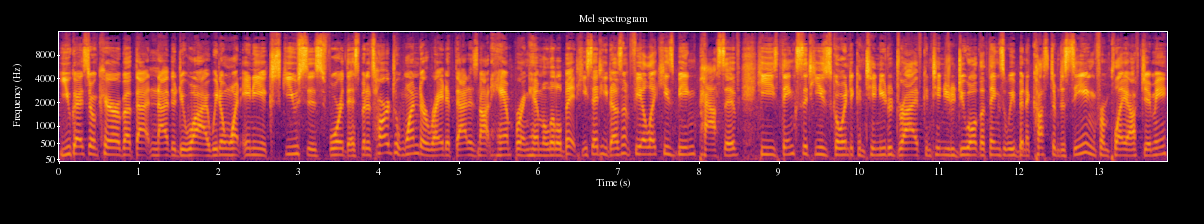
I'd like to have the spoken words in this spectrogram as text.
you guys don't care about that, and neither do I. We don't want any excuses for this. But it's hard to wonder, right, if that is not hampering him a little bit. He said he doesn't feel like he's being passive. He thinks that he's going to continue to drive, continue to do all the things that we've been accustomed to seeing from playoff Jimmy.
